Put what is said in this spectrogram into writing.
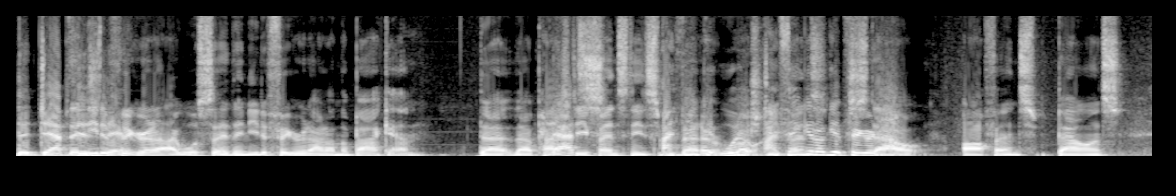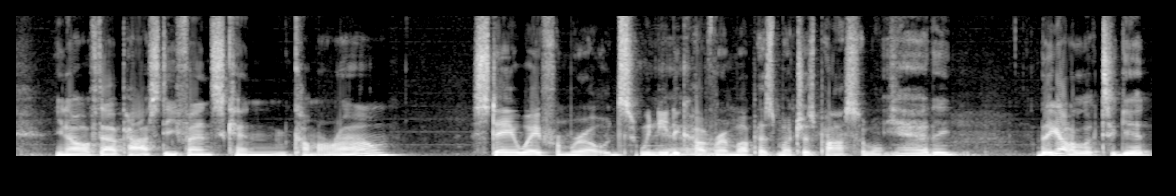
The depth They is need to there. figure it out. I will say they need to figure it out on the back end. That that pass That's- defense needs to be I think better. it will. Rush I think it'll get figured stout, Offense balanced. You know, if that pass defense can come around, Stay away from Rhodes. We need to cover him up as much as possible. yeah, they they got to look to get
